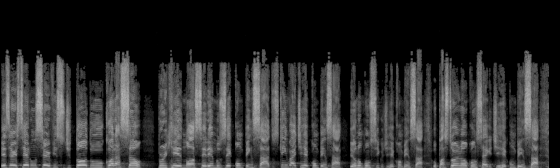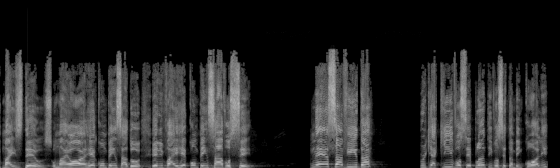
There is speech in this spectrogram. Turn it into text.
exercer um serviço de todo o coração porque nós seremos recompensados. Quem vai te recompensar? Eu não consigo te recompensar. O pastor não consegue te recompensar, mas Deus, o maior recompensador, ele vai recompensar você. Nessa vida, porque aqui você planta e você também colhe,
